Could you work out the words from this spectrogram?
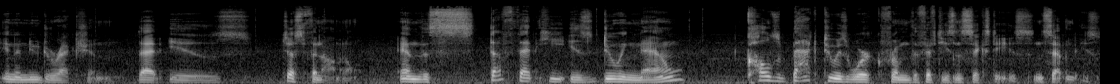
in a new direction that is just phenomenal. And the stuff that he is doing now calls back to his work from the 50s and 60s and 70s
